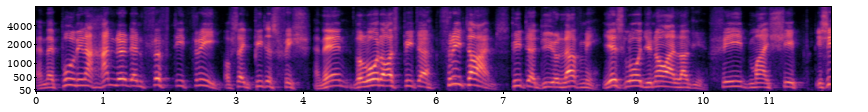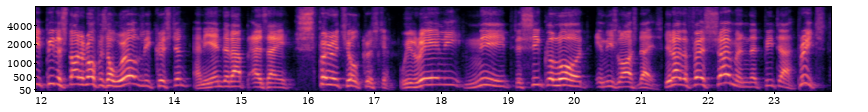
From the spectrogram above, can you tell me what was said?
And they pulled in 153 of St. Peter's fish. And then the Lord asked Peter three times, Peter, do you love me? Yes, Lord, you know I love you. Feed my sheep. You see, Peter started off as a worldly Christian and he ended up as a spiritual Christian. We really need to seek the Lord in these last days. You know, the first sermon that Peter preached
